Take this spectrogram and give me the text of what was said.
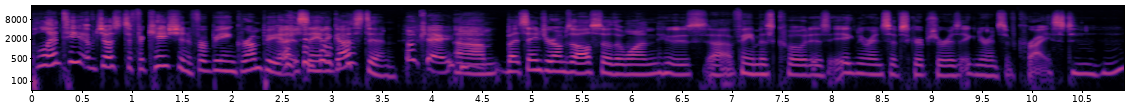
plenty of justification for being grumpy at St. Augustine. okay. Um, but St. Jerome's also the one whose uh, famous quote is ignorance of scripture is ignorance of Christ. Mm-hmm.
